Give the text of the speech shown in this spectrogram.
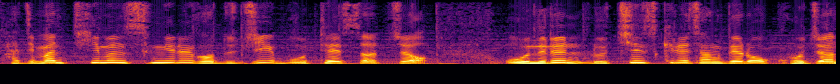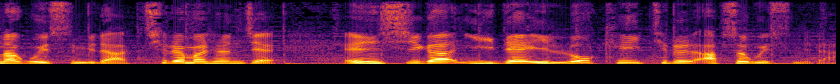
하지만 팀은 승리를 거두지 못했었죠. 오늘은 루친스키를 상대로 고전하고 있습니다. 7회 말 현재 NC가 2대 1로 KT를 앞서고 있습니다.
